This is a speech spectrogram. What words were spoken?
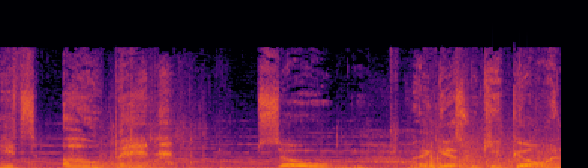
It's open. So, I guess we keep going.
